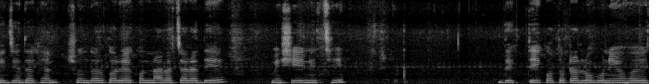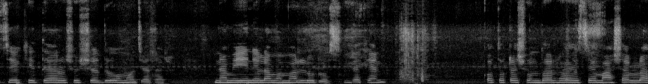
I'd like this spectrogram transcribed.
এই যে দেখেন সুন্দর করে এখন নাড়াচাড়া দিয়ে মিশিয়ে নিচ্ছি। দেখতেই কতটা লোভনীয় হয়েছে, খেতে আরও সুস্বাদু ও মজাদার। নামিয়ে নিলাম আমার লুডুস, দেখেন কতটা সুন্দর হয়েছে মাশাল্লাহ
